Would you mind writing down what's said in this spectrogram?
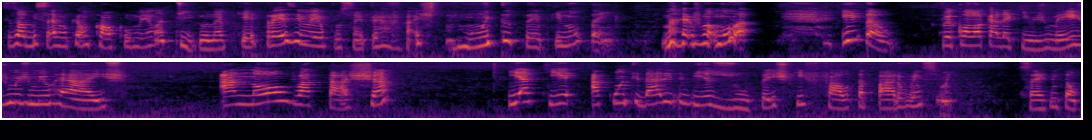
Vocês observam que é um cálculo meio antigo, né? Porque 13,5% faz muito tempo que não tem. Mas vamos lá. Então, foi colocado aqui os mesmos mil reais, a nova taxa e aqui a quantidade de dias úteis que falta para o vencimento certo? Então,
